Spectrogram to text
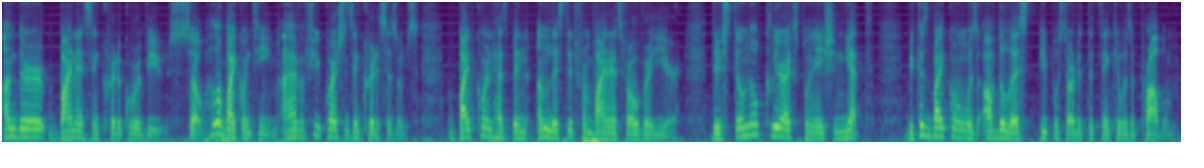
under Binance and critical reviews. So, hello Bytecoin team. I have a few questions and criticisms. Bytecoin has been unlisted from Binance for over a year. There's still no clear explanation yet. Because Bytecoin was off the list, people started to think it was a problem.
